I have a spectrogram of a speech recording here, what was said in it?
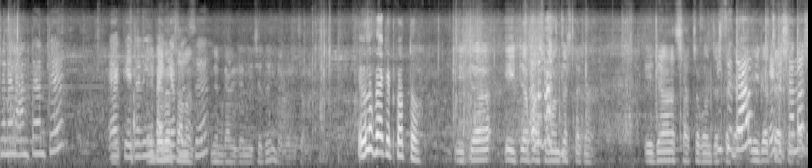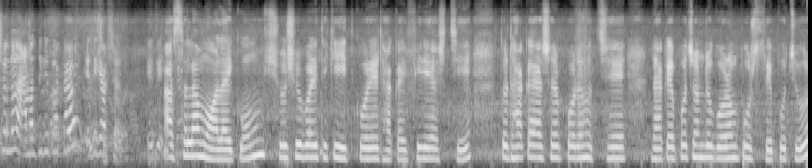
শোনেন আনতে আনতে। এক এটারই ভাঙা ফেলছে দেন গাড়িটা নিচে দেন চালান। এগুলো প্যাকেট কত? এটা এইটা পাঁচশো পঞ্চাশ টাকা। এটা সাতশো পঞ্চাশ পিছে টাকা। এটা শোনো শোনো আমার দিকে তাকাও এদিকে আসেন। আসসালামু আলাইকুম। শ্বশুরবাড়ি থেকে ঈদ করে ঢাকায় ফিরে আসছি। তো ঢাকায় আসার পরে হচ্ছে ঢাকায় প্রচণ্ড গরম পড়ছে প্রচুর।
